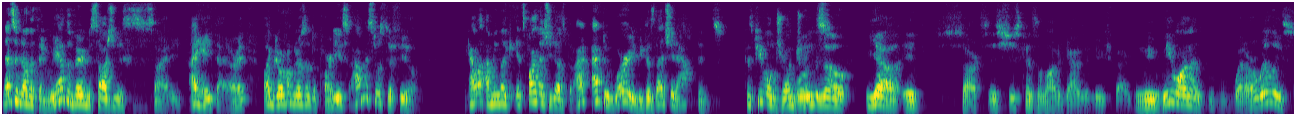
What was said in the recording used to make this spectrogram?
That's another thing. We have a very misogynistic society. I hate that. All right, my girlfriend goes out to parties. How am I supposed to feel? Like, how, I mean, like it's fine that she does, but I, I have to worry because that shit happens. Because people drug Well, drinks. no, yeah, it sucks. It's just because a lot of guys are douchebags, and we we want to wet our willies.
